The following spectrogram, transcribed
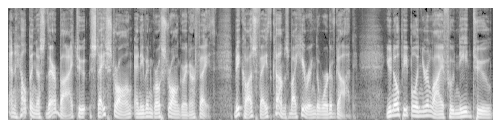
and helping us thereby to stay strong and even grow stronger in our faith. Because faith comes by hearing the Word of God. You know people in your life who need to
